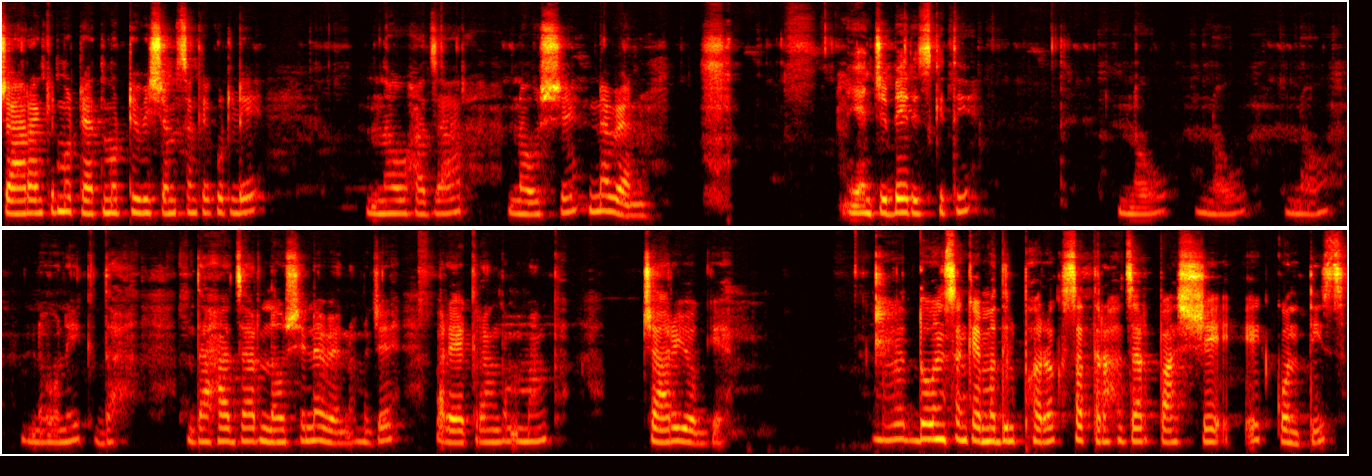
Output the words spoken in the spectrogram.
चार अंकी मोठ्यात मोठी विषम संख्या कुठली आहे? नऊ हजार नऊशे नव्याण्णव. यांची बेरीज किती? नऊ नऊ नऊ नऊ एक दहा. दहा हजार नऊशे नव्याण्णव. म्हणजे पर्याय क्रमांक चार योग्य आहे. म्हणजे दोन संख्यामधील फरक सतरा हजार पाचशे एकोणतीस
